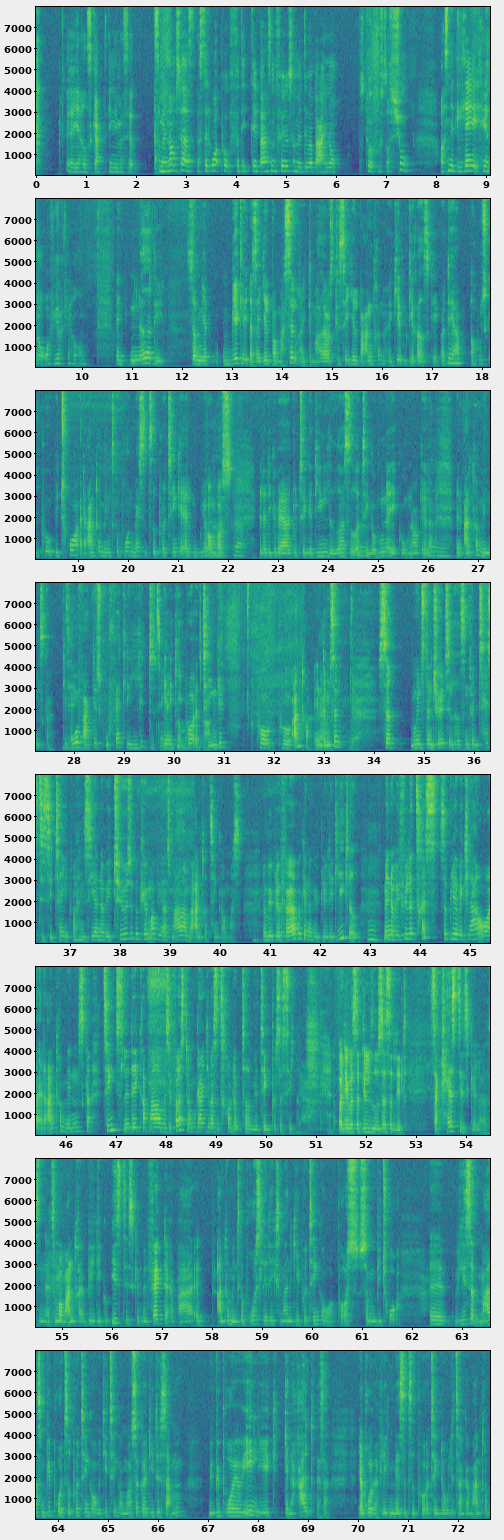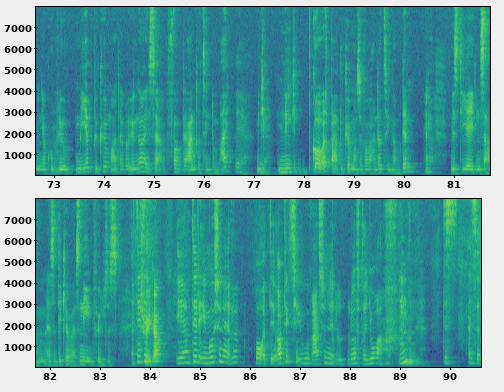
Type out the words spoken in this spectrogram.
øh, jeg havde skabt ind i mig selv. Ja. Som er enormt svært at sætte ord på, fordi det er bare sådan en følelse, at det var bare enormt stor frustration. Og sådan et lag hen over virkeligheden. Men noget af det, som jeg virkelig altså hjælper mig selv rigtig meget, og også kan se hjælper andre, når jeg giver dem de redskaber, det er mm. at huske på, at vi tror, at andre mennesker bruger en masse tid på at tænke alt muligt ja, om os. Ja. Eller det kan være, at du tænker, at dine ledere sidder mm. og tænker, at hun er ikke god nok. Eller, mm. Men andre mennesker, de bruger faktisk ufattelig lidt energi på at tænke på, på andre end ja. dem selv. Ja. Så Winston Churchill havde sådan en fantastisk citat, hvor mm. han siger, når vi er 20, så bekymrer vi os meget om, hvad andre tænker om os. Mm. Når vi bliver 40, begynder vi at blive lidt ligeglade. Mm. Men når vi fylder 60, så bliver vi klar over, at andre mennesker tænkte slet ikke ret meget om os i første omgang. De var så travlt optaget med at tænke på sig selv. Ja. Og det var så, det lyder så, så lidt sarkastisk, eller sådan, at, som om andre er vildt egoistiske. Men fakt er bare, at andre mennesker bruger slet ikke så meget energi på at tænke over på os, som vi tror. Øh, lige så meget som vi bruger tid på at tænke over, hvad de tænker om os, så gør de det samme. Men vi bruger jo egentlig ikke generelt, altså jeg bruger i hvert fald ikke en masse tid på at tænke dårlige tanker om andre, men jeg kunne mm. blive mere bekymret, da jeg var yngre især, for hvad andre tænkte om mig. Ja, men, de, ja. men de går også bare bekymre sig for, hvad andre tænker om dem, ja. hvis de er i den samme. Altså det kan være sådan en følelses og det trigger. Det, ja, det er det emotionelle, hvor det objektive, rationelle, luft og jord, mm. det, altså,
